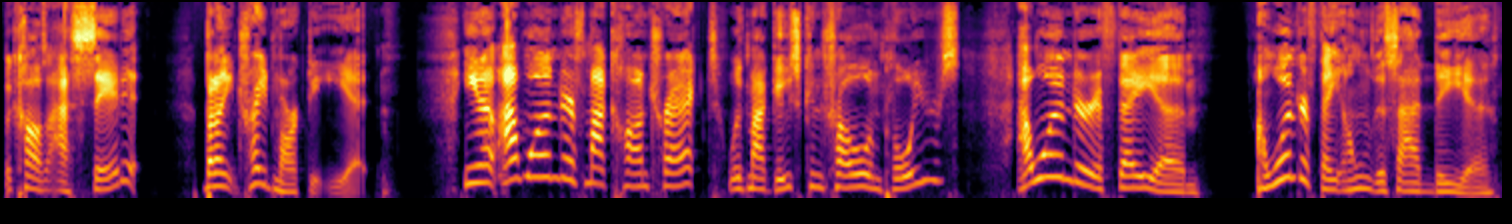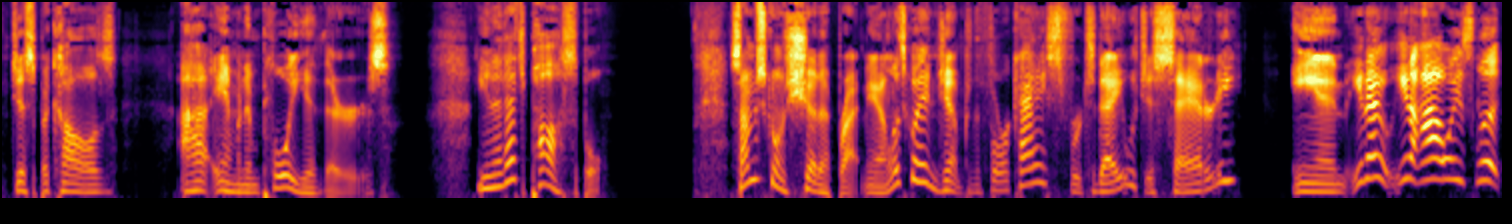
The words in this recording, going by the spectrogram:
because I said it, but I ain't trademarked it yet. You know, I wonder if my contract with my goose control employers, I wonder if they, um, I wonder if they own this idea just because I am an employee of theirs. You know, that's possible. So I'm just going to shut up right now. Let's go ahead and jump to the forecast for today, which is Saturday. And you know, you know, I always look.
